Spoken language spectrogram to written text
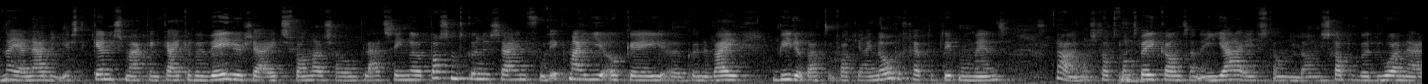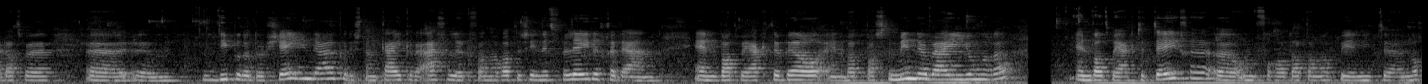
nou ja, na die eerste kennismaking kijken we wederzijds van, nou zou een plaatsing passend kunnen zijn? Voel ik mij hier oké? kunnen wij bieden wat, wat jij nodig hebt op dit moment? En als dat van twee kanten een ja is, dan, dan stappen we door naar dat we uh, um, diepere dossier induiken. Dus dan kijken we eigenlijk van nou, wat is in het verleden gedaan en wat werkte wel en wat paste minder bij een jongere. En wat werkte tegen, uh, om vooral dat dan ook weer niet uh, nog,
